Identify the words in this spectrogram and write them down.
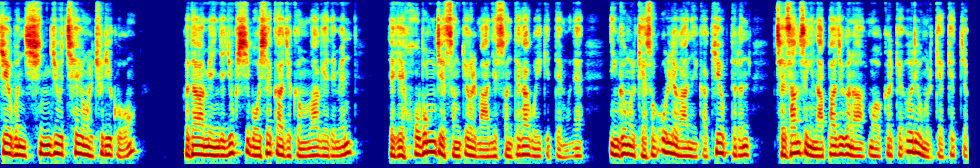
기업은 신규 채용을 줄이고 그 다음에 이제 65세까지 근무하게 되면 되게 호봉제 성격을 많이 선택하고 있기 때문에 임금을 계속 올려가니까 기업들은 재산성이 나빠지거나 뭐 그렇게 어려움을 겪겠죠.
